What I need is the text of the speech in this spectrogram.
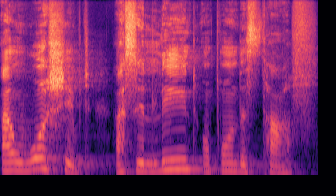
and worshipped as he leaned upon the staff.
